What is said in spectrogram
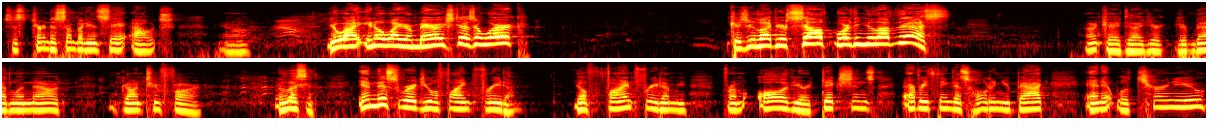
Just turn to somebody and say, ouch. You know, you, why, you know why your marriage doesn't work? Because you love yourself more than you love this. Okay, Doug, you're, you're meddling now. You've gone too far. But listen, in this word, you will find freedom. You'll find freedom from all of your addictions, everything that's holding you back, and it will turn you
